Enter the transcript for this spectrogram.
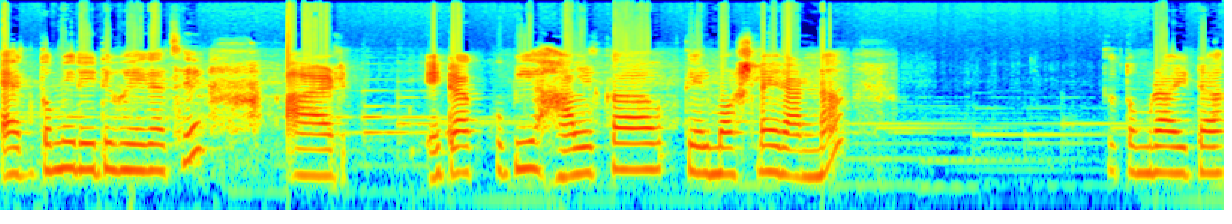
একদমই রেডি হয়ে গেছে। আর এটা খুবই হালকা তেল মশলায় রান্না। তো তোমরা এটা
